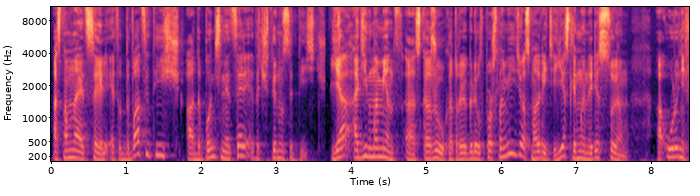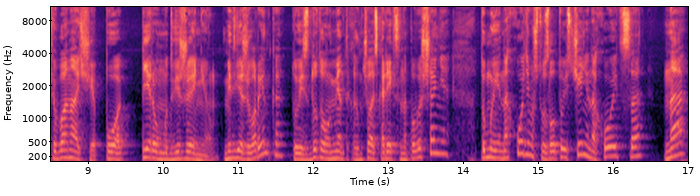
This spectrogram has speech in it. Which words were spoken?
основная цель это 20 тысяч, а дополнительная цель это 14 тысяч. Я один момент а, скажу, который я говорил в прошлом видео. Смотрите, если мы нарисуем а, уровень Фибоначчи по первому движению медвежьего рынка, то есть до того момента, как началась коррекция на повышение, то мы находим, что золотое сечение находится на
